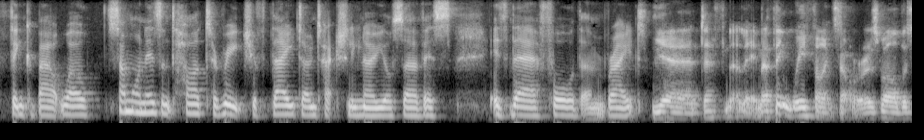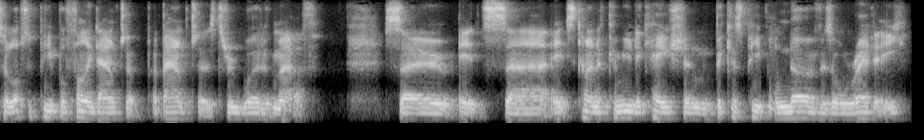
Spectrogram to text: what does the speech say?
think about well, someone isn't hard to reach if they don't actually know your service is there for them, right? Yeah, definitely. And I think we find, Sarah, as well, that a lot of people find out about us through word of mouth. So it's uh, it's kind of communication because people know of us already,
